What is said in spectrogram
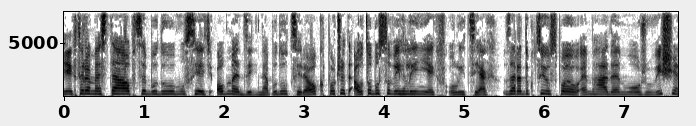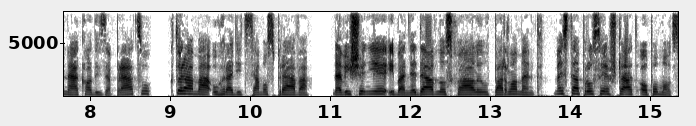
Niektoré mestá a obce budú musieť obmedziť na budúci rok počet autobusových liniek v uliciach. Za redukciu spojov MHD môžu vyššie náklady za prácu, ktorá má uhradiť samozpráva. Navýšenie iba nedávno schválil parlament. Mestá prosia štát o pomoc.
